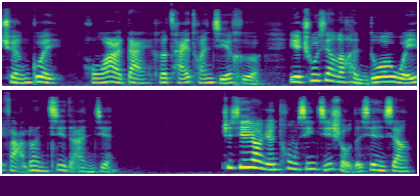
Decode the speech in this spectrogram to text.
权贵、红二代和财团结合，也出现了很多违法乱纪的案件。这些让人痛心疾首的现象，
